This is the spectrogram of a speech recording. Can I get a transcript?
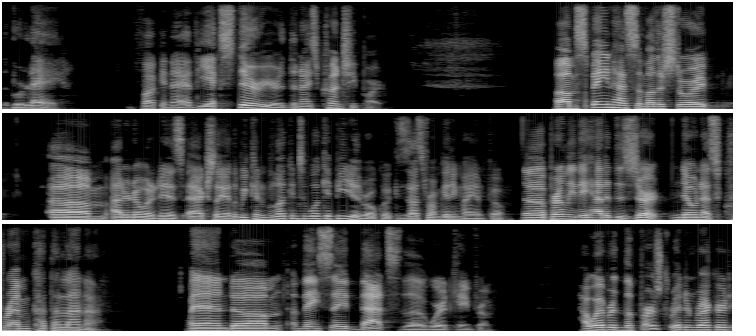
the brulee, fucking uh, the exterior, the nice crunchy part. Um, Spain has some other story. Um, I don't know what it is actually. We can look into Wikipedia real quick because that's where I'm getting my info. Uh, apparently, they had a dessert known as creme catalana, and um, they say that's the where it came from. However, the first written record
